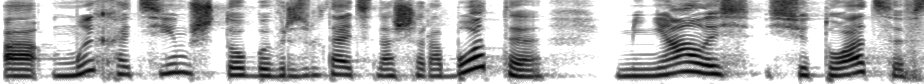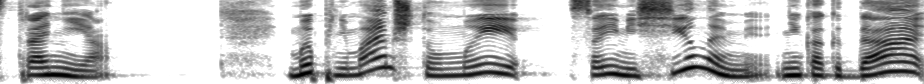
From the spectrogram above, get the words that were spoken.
А мы хотим, чтобы в результате нашей работы менялась ситуация в стране. Мы понимаем, что мы своими силами никогда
